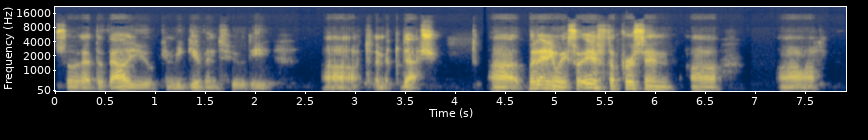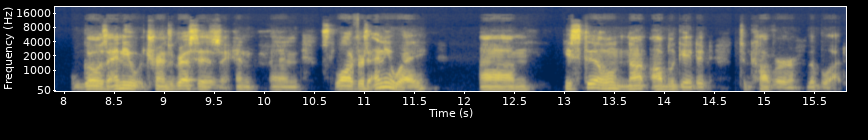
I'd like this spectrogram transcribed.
so that the value can be given to the uh, to the Miqdash. Uh, but anyway, so if the person uh, uh, goes any transgresses and and slaughters anyway, um, he's still not obligated to cover the blood.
